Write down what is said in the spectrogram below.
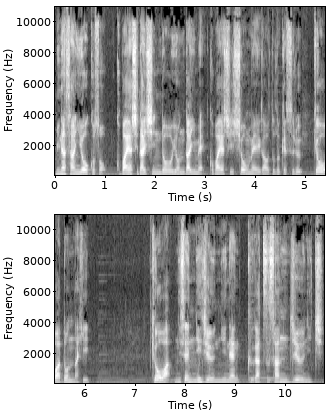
皆さんようこそ。小林大震動4代目小林照明がお届けする今日はどんな日？今日は2022年9月30日。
